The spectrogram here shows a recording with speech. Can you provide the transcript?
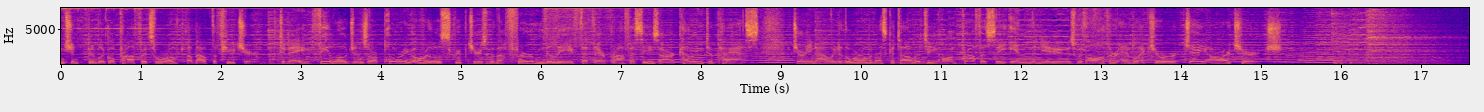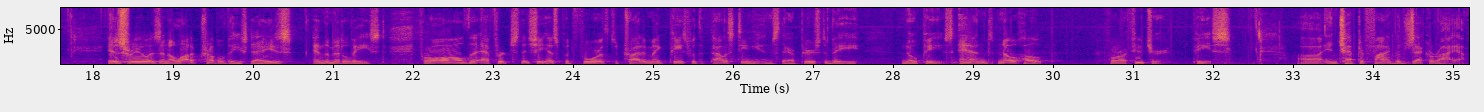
Ancient biblical prophets wrote about the future. Today, theologians are poring over those scriptures with a firm belief that their prophecies are coming to pass. Journey now into the world of eschatology on Prophecy in the News with author and lecturer J.R. Church. Israel is in a lot of trouble these days in the Middle East. For all the efforts that she has put forth to try to make peace with the Palestinians, there appears to be no peace and no hope for a future peace. Uh, in chapter 5 of Zechariah,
